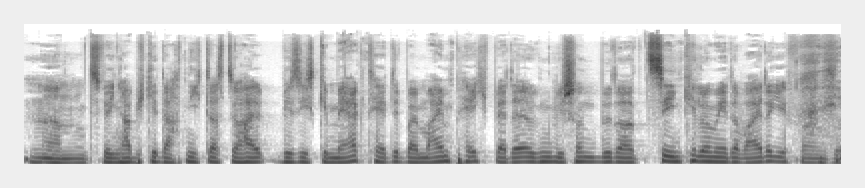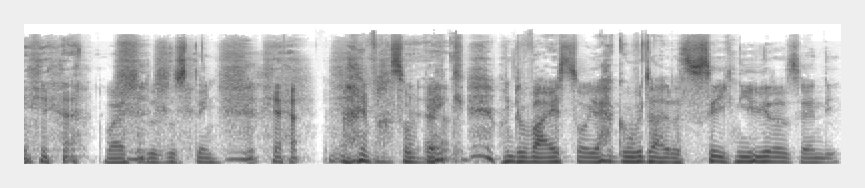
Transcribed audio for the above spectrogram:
Mhm. Ähm, deswegen habe ich gedacht, nicht, dass du halt, bis ich es gemerkt hätte, bei meinem Pech wäre der irgendwie schon wieder zehn Kilometer weitergefahren. So. ja. Weißt du, das ist das Ding. Ja. Einfach so ja. weg. Und du weißt so, ja gut, halt, das sehe ich nie wieder, das Handy.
